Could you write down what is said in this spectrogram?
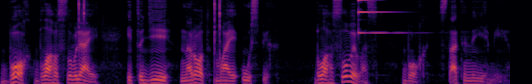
Бог благословляє, і тоді народ має успіх. Благослови вас, Бог, стати неємією.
